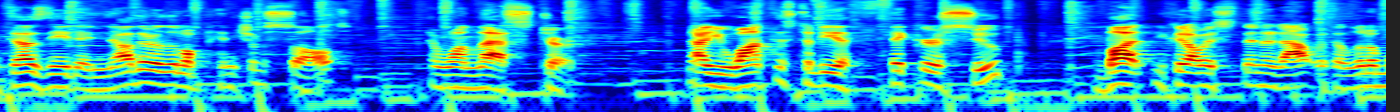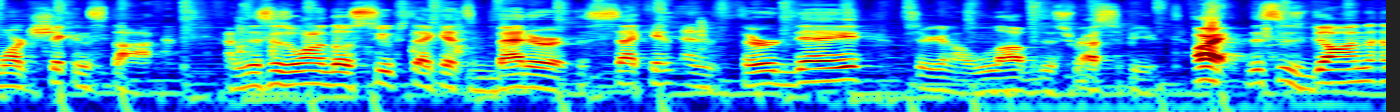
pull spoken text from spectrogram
it does need another little pinch of salt and one last stir. Now you want this to be a thicker soup, but you could always thin it out with a little more chicken stock. And this is one of those soups that gets better the second and third day, so you're gonna love this recipe. All right, this is done.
